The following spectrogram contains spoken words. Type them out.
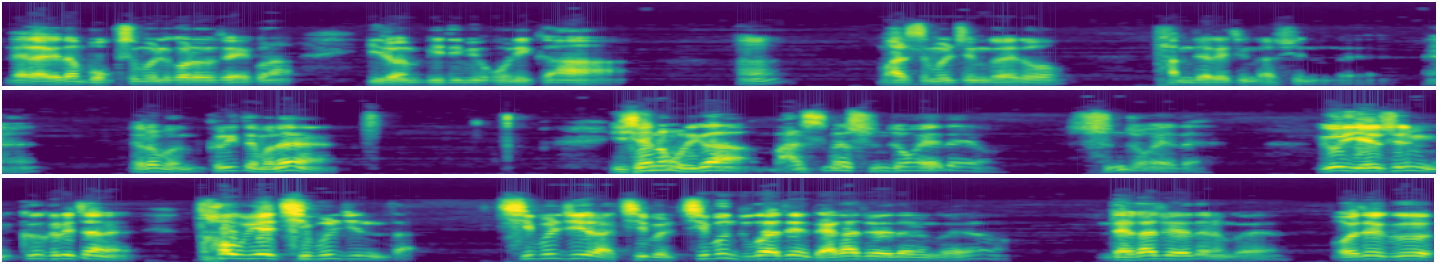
내가 여기다 목숨을 걸어도 되겠구나. 이런 믿음이 오니까 어? 말씀을 증거해도 담대하게 증거할 수 있는 거예요. 예? 여러분 그렇기 때문에 이제는 우리가 말씀에 순종해야 돼요. 순종해야 돼. 이거 예수님 그 그랬잖아요. 터 위에 집을 짓는다. 집을 지으라. 집을. 집은 누가 져야 내가 줘야 되는 거예요. 내가 줘야 되는 거예요. 어제 그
